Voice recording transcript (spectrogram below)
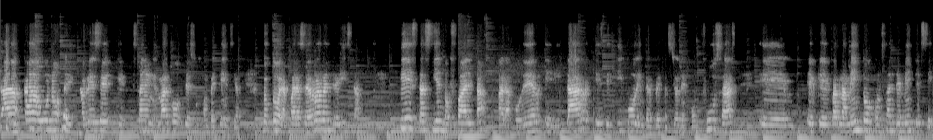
cada, cada uno establece que están en el marco de sus competencias. Doctora, para cerrar la entrevista, ¿Qué está haciendo falta para poder evitar este tipo de interpretaciones confusas? Eh, el que el Parlamento constantemente se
